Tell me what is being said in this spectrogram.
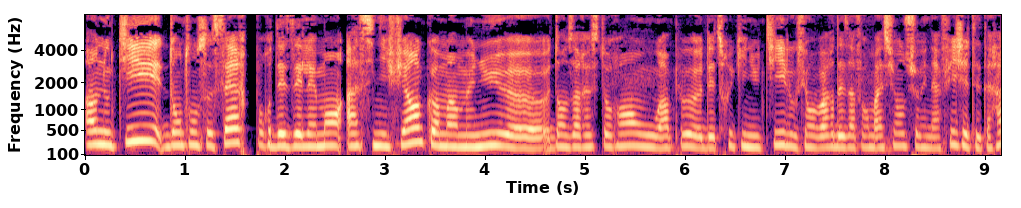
un outil dont on se sert pour des éléments insignifiants comme un menu euh, dans un restaurant ou un peu euh, des trucs inutiles ou si on veut avoir des informations sur une affiche, etc.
